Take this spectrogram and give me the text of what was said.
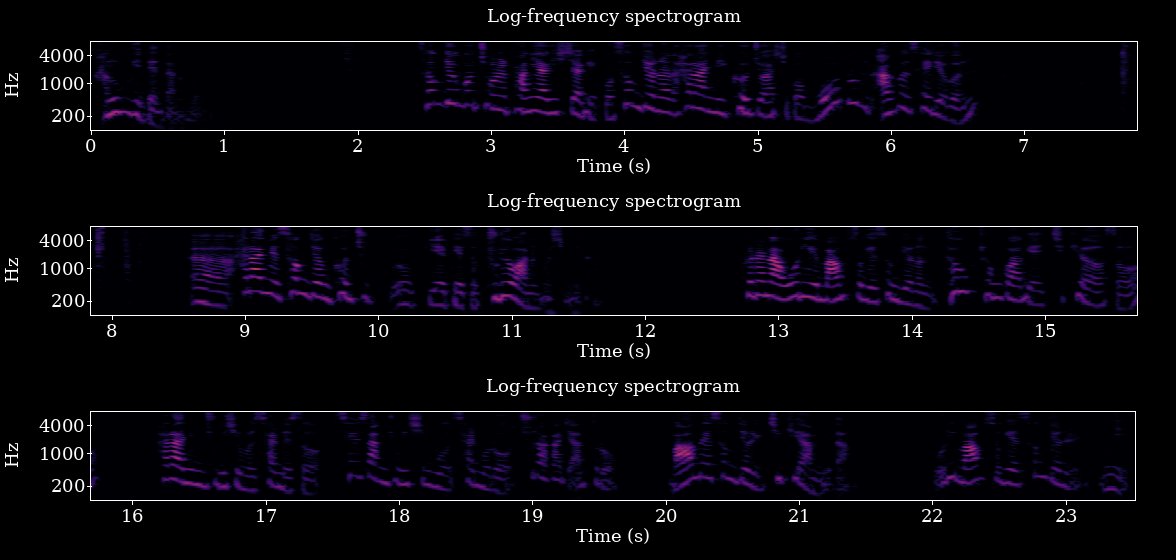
강국이 된다는 거예요. 성전 건축을 방해하기 시작했고 성전은 하나님이 거주하시고 모든 악의 세력은 어, 하나님의 성전 건축에 대해서 두려워하는 것입니다. 그러나 우리 마음속의 성전은 더욱 견고하게 지켜서 하나님 중심의 삶에서 세상 중심의 삶으로 추락하지 않도록 마음의 성전을 지켜야 합니다. 우리 마음속의 성전이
